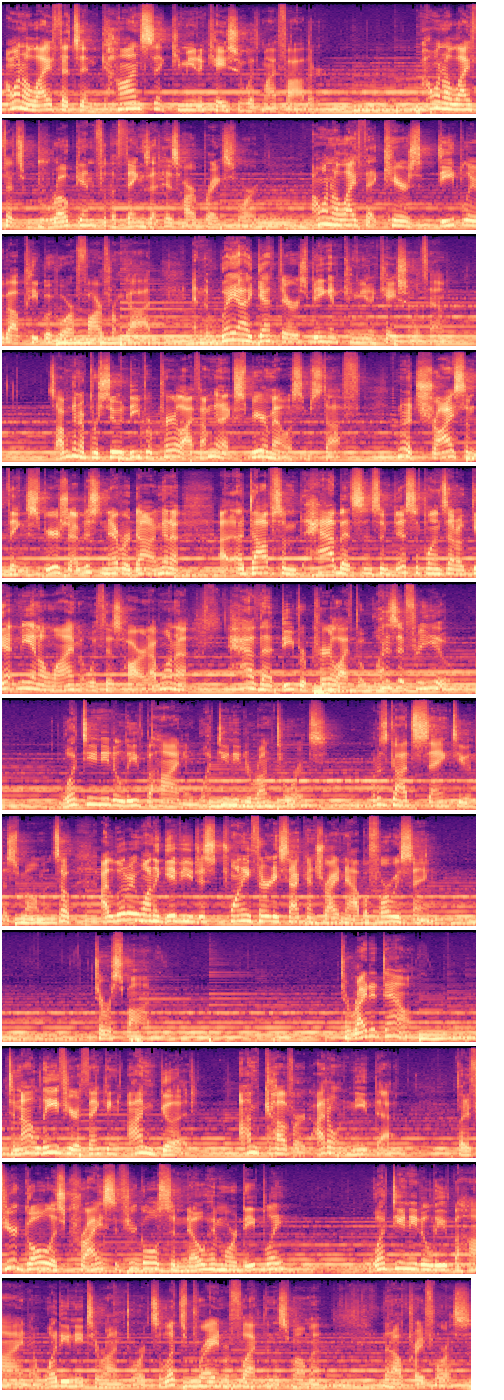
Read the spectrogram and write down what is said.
I want a life that's in constant communication with my Father. I want a life that's broken for the things that His heart breaks for. I want a life that cares deeply about people who are far from God. And the way I get there is being in communication with Him. So I'm going to pursue a deeper prayer life. I'm going to experiment with some stuff. I'm going to try some things spiritually I've just never done. I'm going to uh, adopt some habits and some disciplines that'll get me in alignment with His heart. I want to have that deeper prayer life. But what is it for you? What do you need to leave behind and what do you need to run towards? What is God saying to you in this moment? So I literally want to give you just 20, 30 seconds right now before we sing to respond, to write it down, to not leave here thinking, I'm good, I'm covered, I don't need that. But if your goal is Christ, if your goal is to know Him more deeply, what do you need to leave behind and what do you need to run towards? So let's pray and reflect in this moment. Then I'll pray for us.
